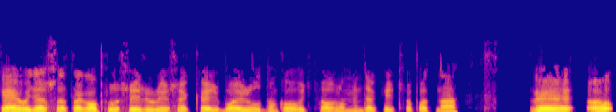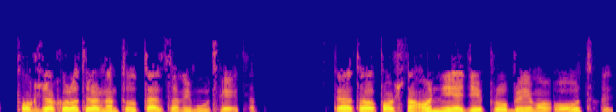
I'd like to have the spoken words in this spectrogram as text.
kell, hogy esetleg apró sérülésekkel is bajlódnak, ahogy hallom mind a két csapatnál. A Paks gyakorlatilag nem tudott edzeni múlt héten. Tehát a Paksnál annyi egyéb probléma volt, hogy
